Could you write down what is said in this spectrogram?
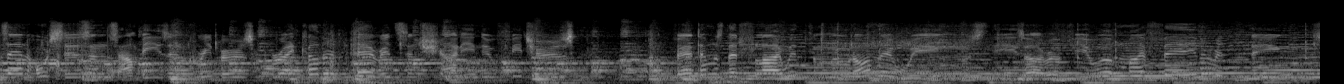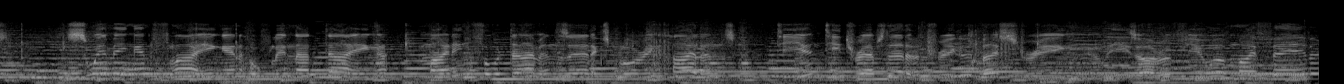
dragons and horses and zombies and creepers, bright colored parrots and shiny new features, phantoms that fly with the moon on their wings. These are a few of my favorite things. Swimming and flying and hopefully not dying, mining for diamonds and exploring highlands, TNT traps that are triggered by string. These are a few of my favorite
